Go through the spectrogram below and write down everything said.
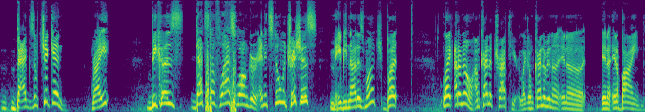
bags of chicken, right? Because that stuff lasts longer and it's still nutritious. Maybe not as much, but like I don't know. I'm kind of trapped here. Like I'm kind of in a in a in a in a bind.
